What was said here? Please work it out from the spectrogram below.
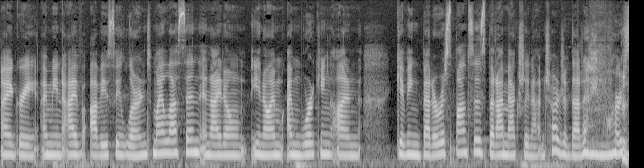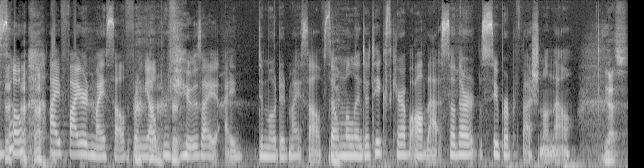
I agree. I mean, I've obviously learned my lesson and I don't, you know, I'm I'm working on giving better responses, but I'm actually not in charge of that anymore. So I fired myself from Yelp reviews. I, I demoted myself. So Melinda takes care of all that. So they're super professional now. Yes.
